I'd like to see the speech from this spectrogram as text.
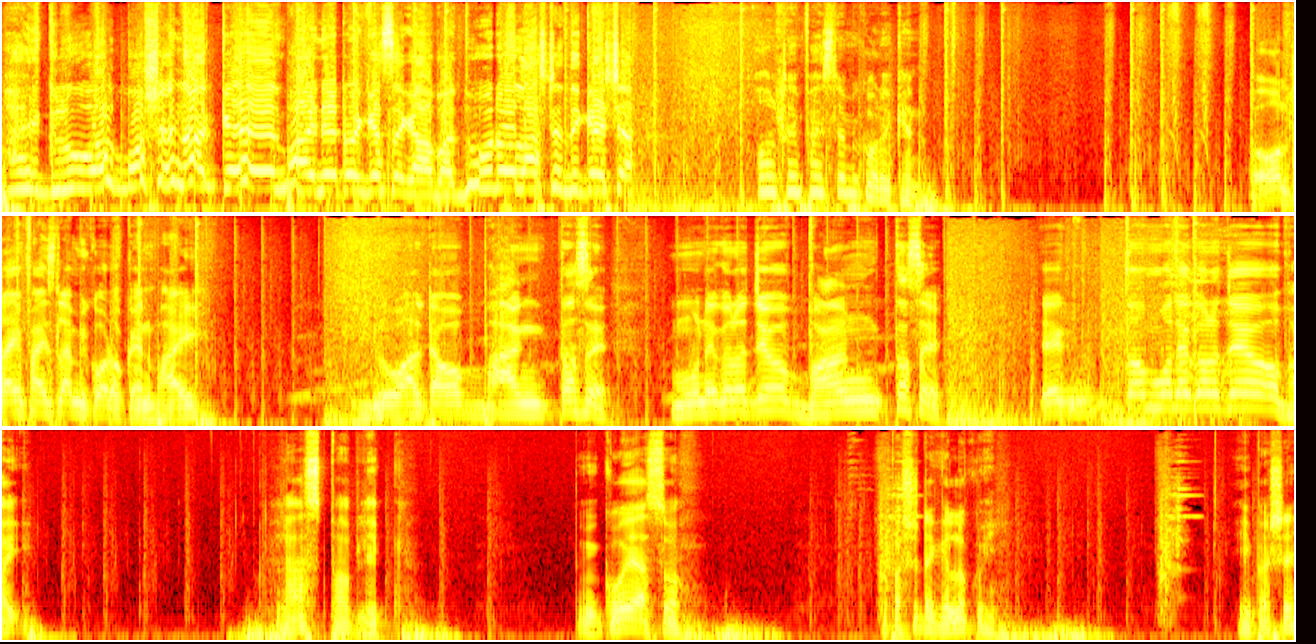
ভাই গ্লুয়াল বসে না কেন? ভাই নেটওয়ার্ক গেছে গা আবার। ধুরো লাস্টের দিকে এসে। অল টাইম ফাইজলামি করে কেন? অল টাইম ফাইজলামি করো কেন, ভাই? গ্লোয়ালটা ও ভাঙতাছে। মনে করো যে ও ভাঙতাছে। একদম মনে করো যে ও, ভাই। লাস্ট পাবলিক তুমি কই আসো পাশেটা গেল কই? এই পাশে?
